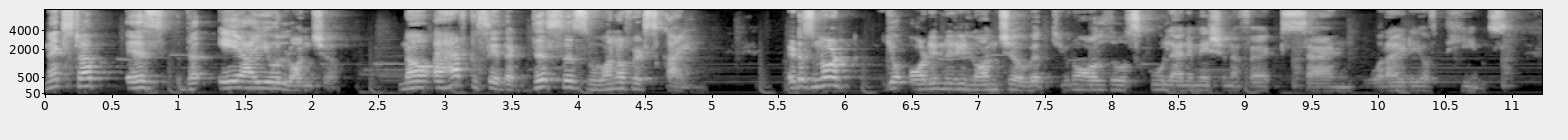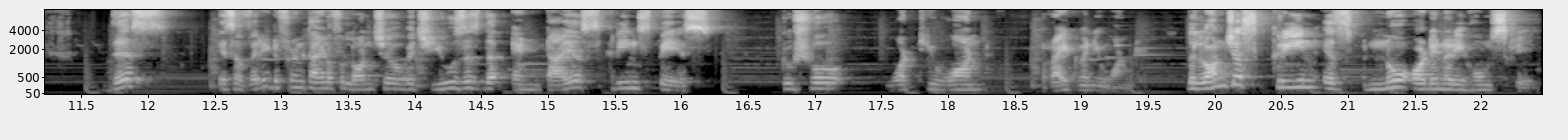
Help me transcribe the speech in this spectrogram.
Next up is the AIO launcher. Now I have to say that this is one of its kind. It is not your ordinary launcher with you know all those cool animation effects and variety of themes. This is a very different kind of a launcher which uses the entire screen space to show what you want right when you want it. The launcher screen is no ordinary home screen.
